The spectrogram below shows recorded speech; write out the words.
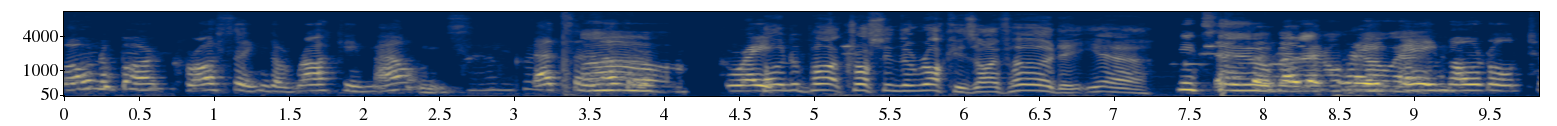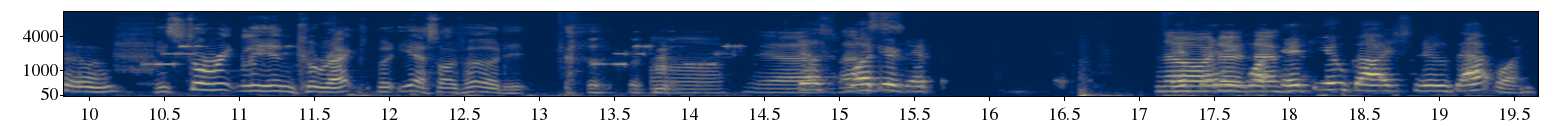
Bonaparte crossing the Rocky Mountains? That's another Oh, great, Bonaparte crossing the Rockies. I've heard it. Yeah, me too, but I another don't great know it. A modal tune. historically incorrect, but yes, I've heard it. Oh, yeah. Just that's- wondered if, No, if I don't anyone, know. if you guys knew that one.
